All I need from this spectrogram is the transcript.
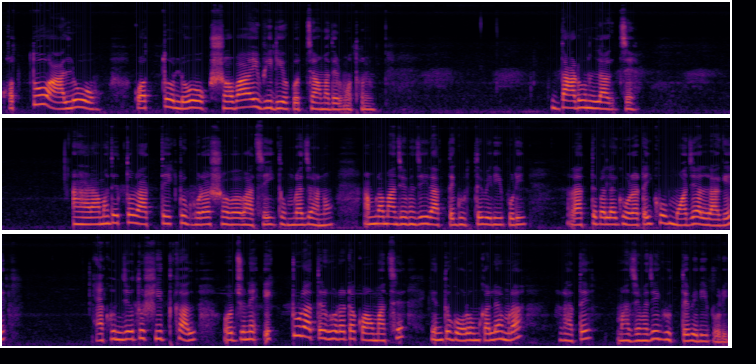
কত আলো, কত লোক, সবাই ভিডিও করছে আমাদের মতন। দারুণ লাগছে। আর আমাদের তো রাত্রে একটু ঘোরার স্বভাব আছেই, তোমরা জানো। আমরা মাঝে মাঝেই রাত্রে ঘুরতে বেরিয়ে পড়ি। রাত্রেবেলায় ঘোরাটাই খুব মজার লাগে। এখন যেহেতু শীতকাল, ওর জন্যে একটু রাতের ঘোরাটা কম আছে, কিন্তু গরমকালে আমরা রাতে মাঝে মাঝেই ঘুরতে বেরিয়ে পড়ি।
